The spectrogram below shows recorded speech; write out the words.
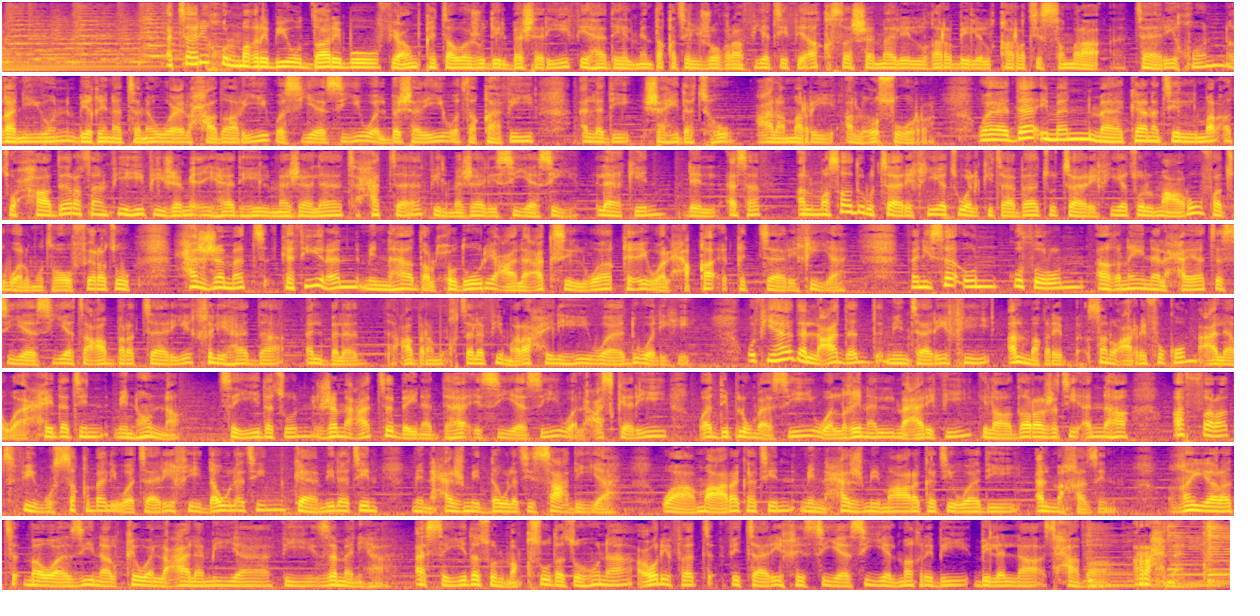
التاريخ المغربي الضارب في عمق التواجد البشري في هذه المنطقة الجغرافية في أقصى شمال الغرب للقارة السمراء. تاريخ غني بغنى التنوع الحضاري والسياسي والبشري والثقافي الذي شهدته على مر العصور. ودائما ما كانت المرأة حاضرة فيه في جميع هذه المجالات حتى في المجال السياسي. لكن للأسف المصادر التاريخية والكتابات التاريخية المعروفة والمتوفرة حجمت كثيرا من هذا الحضور على عكس الواقع والحقائق التاريخية. فنساء كثر أغنين الحياة السياسية عبر التاريخ لهذا البلد عبر مختلف مراحله ودوله. وفي هذا العدد من تاريخ المغرب سنعرفكم على واحدة منهن. سيدة جمعت بين الدهاء السياسي والعسكري والدبلوماسي والغنى المعرفي إلى درجة أنها أثرت في مستقبل وتاريخ دولة كاملة من حجم الدولة السعدية ومعركة من حجم معركة وادي المخازن. غيرت موازين القوى العالمية في زمنها. السيدة المقصودة هنا عرفت في التاريخ السياسي المغربي بللا أصحاب الرحمن.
